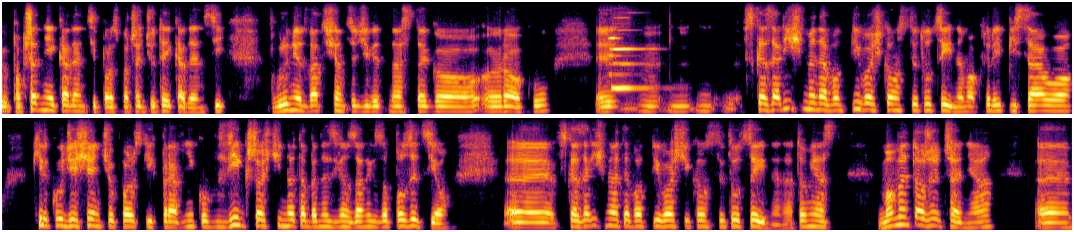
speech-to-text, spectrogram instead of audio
y, poprzedniej kadencji, po rozpoczęciu tej kadencji. W grudniu 2019 roku wskazaliśmy na wątpliwość konstytucyjną, o której pisało kilkudziesięciu polskich prawników, w większości notabene związanych z opozycją. E, wskazaliśmy na te wątpliwości konstytucyjne. Natomiast moment orzeczenia, e,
